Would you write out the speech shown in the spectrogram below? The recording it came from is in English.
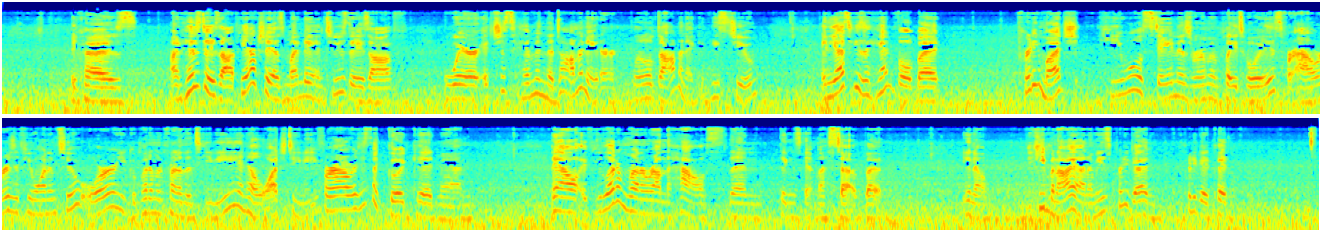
Because on his days off, he actually has Monday and Tuesdays off where it's just him and the Dominator, little Dominic, and he's two. And yes, he's a handful, but pretty much he will stay in his room and play toys for hours if you want him to, or you can put him in front of the TV and he'll watch TV for hours. He's a good kid, man. Now, if you let him run around the house, then things get messed up, but you know, you keep an eye on him, he's pretty good. Pretty good kid.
